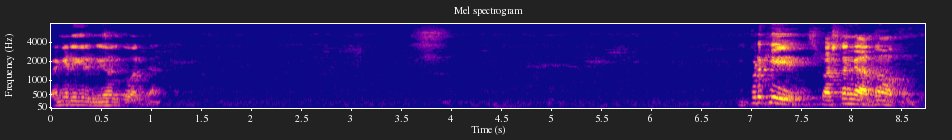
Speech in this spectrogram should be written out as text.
వెంకటగిరి నియోజకవర్గాన్ని ఇప్పటికీ స్పష్టంగా అర్థమవుతుంది.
